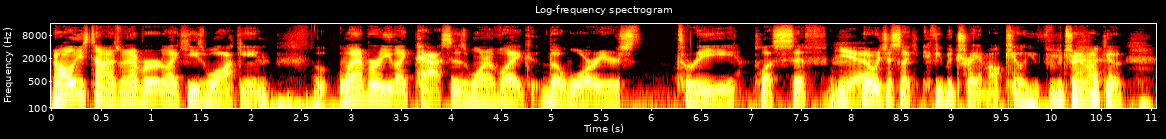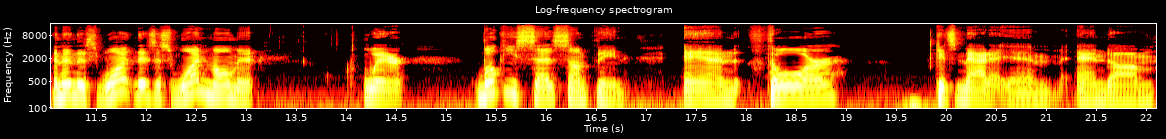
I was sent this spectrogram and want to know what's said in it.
And all these times, whenever like he's walking, whenever he like passes one of like the Warriors three plus Sif, Yeah. they're always just like, if you betray him, I'll kill you. If you betray him, I'll kill you. and then this one, there's this one moment where Loki says something, and Thor gets mad at him, and um,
